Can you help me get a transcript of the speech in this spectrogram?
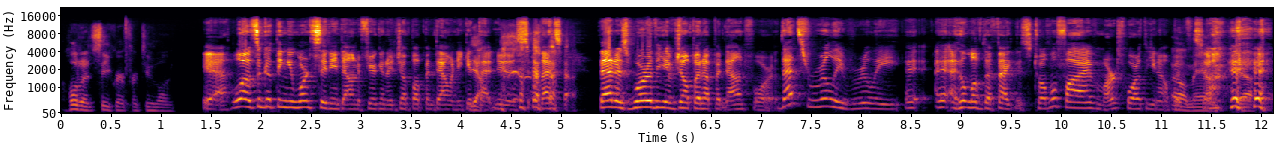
hold it secret for too long. Yeah, well, it's a good thing you weren't sitting down if you're going to jump up and down when you get yeah. that news. So that's that is worthy of jumping up and down for. That's really, really. I, I love the fact it's 12:05, March 4th. You know, oh man, so, yeah.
